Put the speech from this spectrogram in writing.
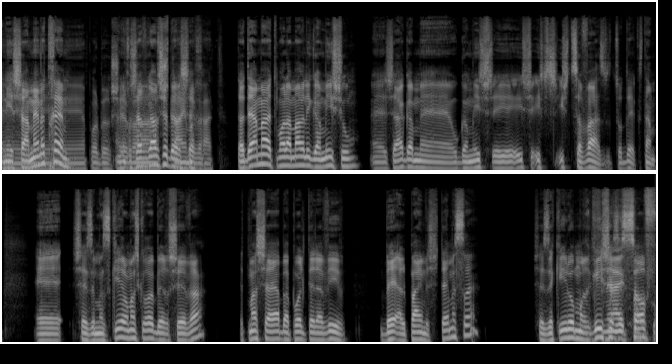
אני אשעמם אתכם? אה, הפועל באר שבע, אני חושב גם שבאר שבע. 2-1. אתה יודע מה, אתמול אמר לי גם מישהו, אה, שהיה גם, אה, הוא גם איש, איש, איש, איש צבא, אז צודק, סתם, אה, שזה מזכיר לו מה שקורה בבאר שבע, את מה שהיה בהפועל תל אביב ב-2012, שזה כאילו מרגיש שזה סוף,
